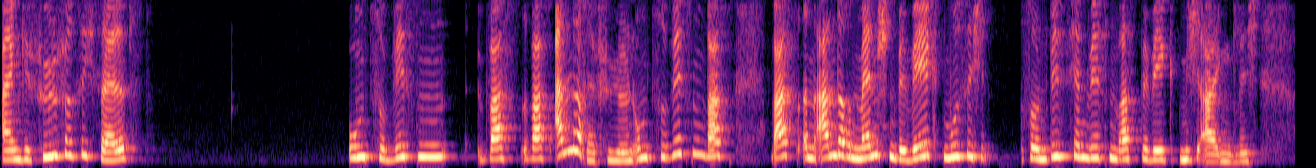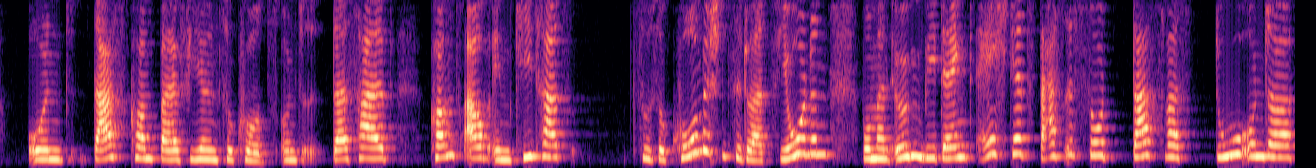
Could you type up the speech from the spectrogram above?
ein Gefühl für sich selbst, um zu wissen, was, was andere fühlen, um zu wissen, was, was einen anderen Menschen bewegt, muss ich so ein bisschen wissen, was bewegt mich eigentlich. Und das kommt bei vielen zu kurz. Und deshalb kommt es auch in Kitas zu so komischen Situationen, wo man irgendwie denkt, echt jetzt, das ist so das, was du unter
